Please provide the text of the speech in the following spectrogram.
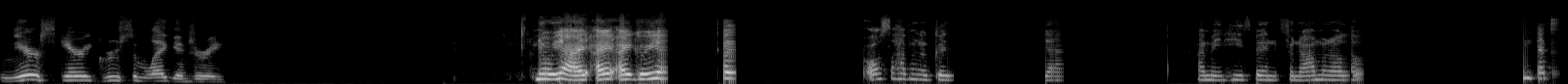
near scary, gruesome leg injury. No, yeah, I, I, I agree. Also having a good, yeah. I mean, he's been phenomenal that's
